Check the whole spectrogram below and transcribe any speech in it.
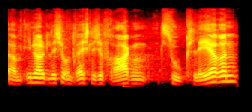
ähm, inhaltliche und rechtliche Fragen zu klären.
